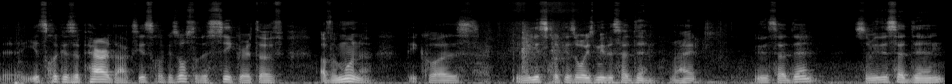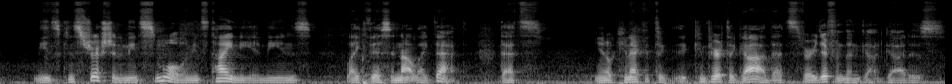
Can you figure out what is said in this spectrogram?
Yitzchak is a paradox. Yitzchak is also the secret of of Amunah because you know Yitzchak is always midas hadin, right? Midas hadin. So midas hadin means constriction. It means small. It means tiny. It means like this and not like that. That's you know connected to compared to God. That's very different than God. God is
